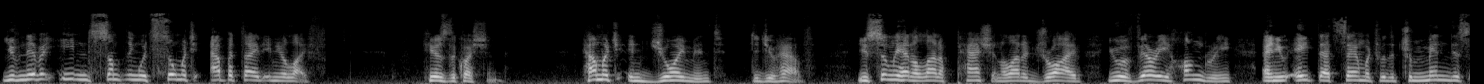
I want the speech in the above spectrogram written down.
You've never eaten something with so much appetite in your life. Here's the question How much enjoyment did you have? You certainly had a lot of passion, a lot of drive. You were very hungry, and you ate that sandwich with a tremendous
